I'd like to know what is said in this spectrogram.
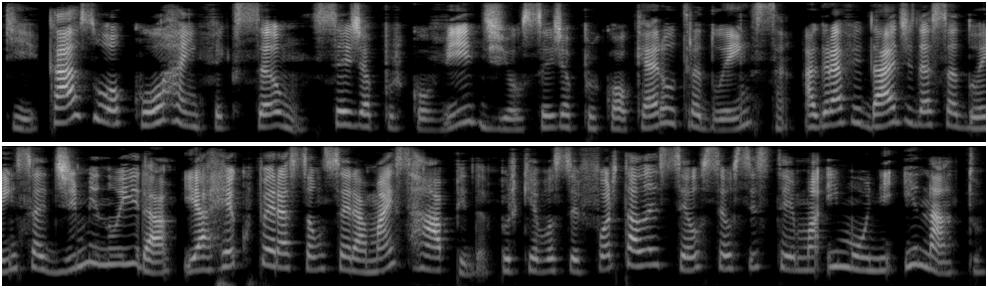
que, caso ocorra a infecção, seja por Covid ou seja por qualquer outra doença, a gravidade dessa doença diminuirá e a recuperação será mais rápida, porque você fortaleceu seu sistema imune inato.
